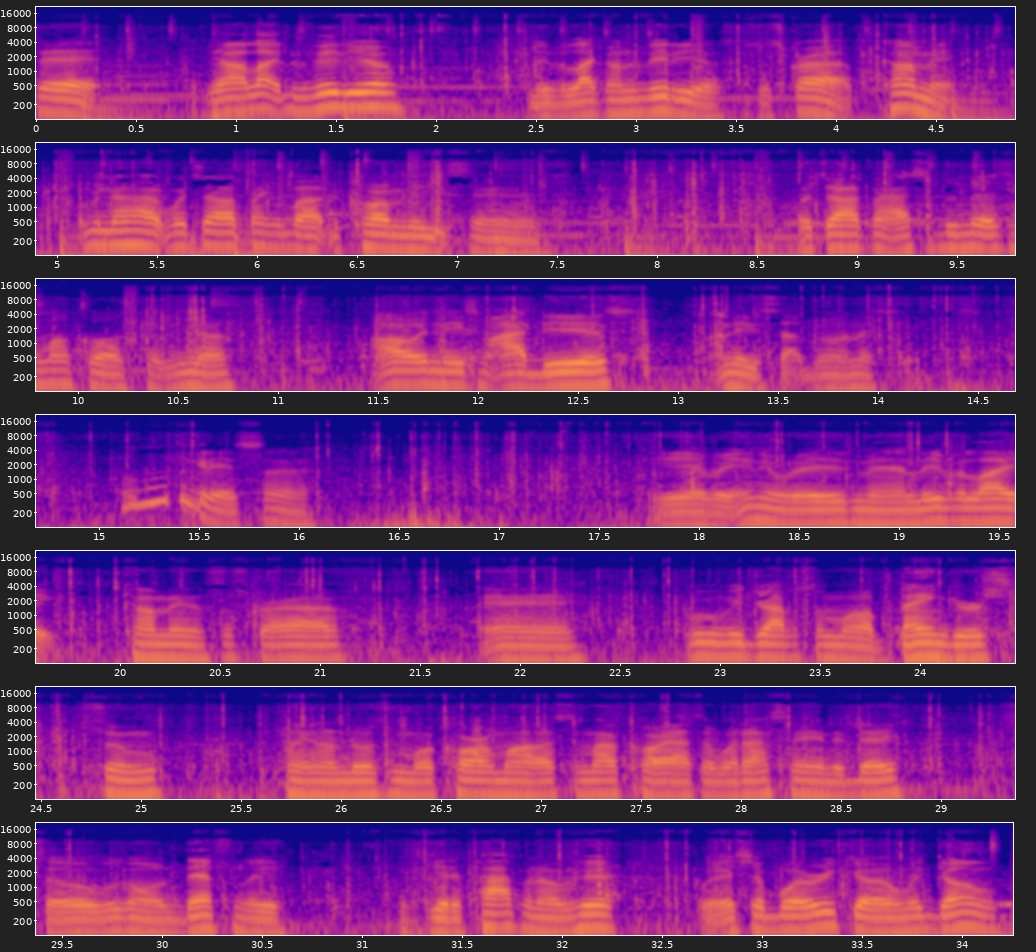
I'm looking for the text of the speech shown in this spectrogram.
said, if y'all like the video, leave a like on the video. Subscribe, comment. Let me know what y'all think about the car meets and what y'all think I should do next in my car. Cause you know, I always need some ideas. I need to stop doing that shit. Ooh, look at that sun. Yeah, but anyways, man, leave a like, comment, and subscribe. And we're gonna be dropping some more bangers soon. Planning on doing some more car mods in my car after what I seen today. So we're gonna definitely get it popping over here. Well, it's your boy Rico, and we're gone.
